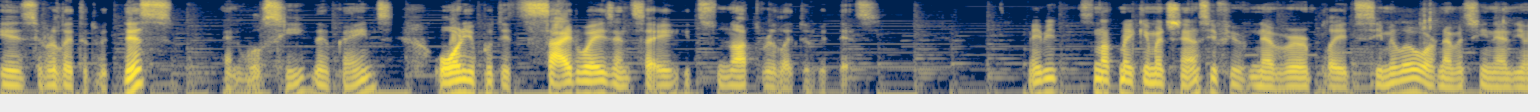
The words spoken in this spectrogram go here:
is related with this and we'll see the gains or you put it sideways and say it's not related with this Maybe it's not making much sense if you've never played Similo or never seen any,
